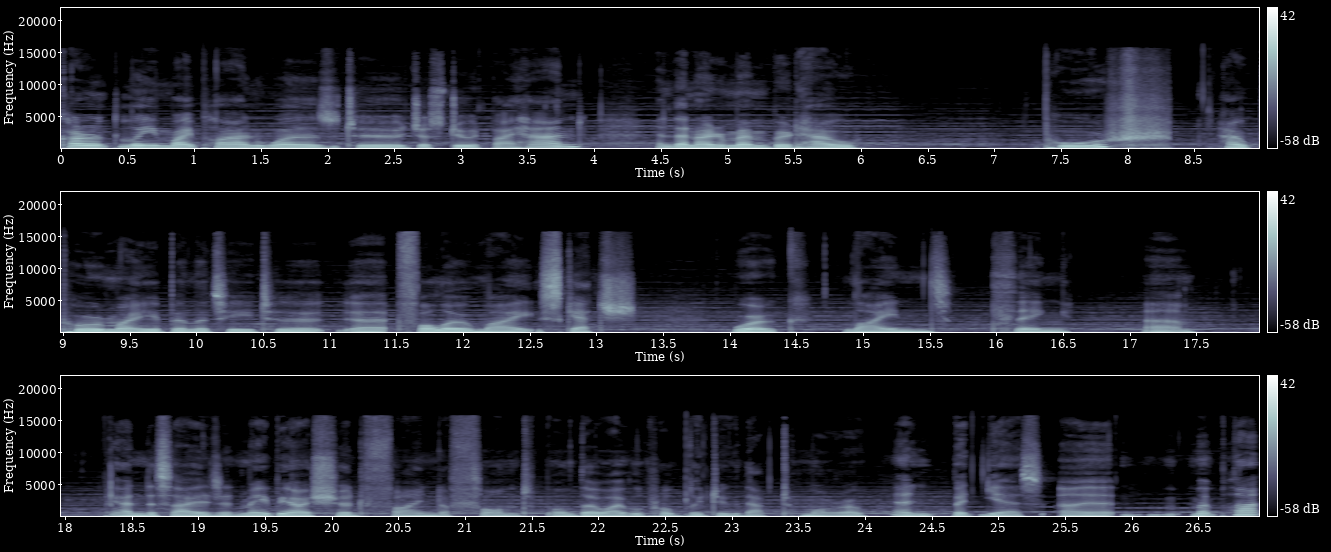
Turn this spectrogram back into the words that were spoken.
currently, my plan was to just do it by hand, and then I remembered how poor, how poor my ability to uh, follow my sketch work lines thing. Um, and decided maybe I should find a font, although I will probably do that tomorrow. And but yes, uh, my plan.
